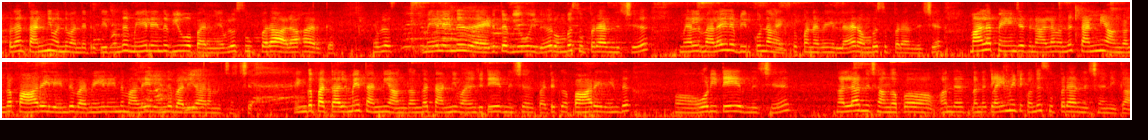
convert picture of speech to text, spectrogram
அப்போ தான் தண்ணி வந்து வந்துட்டுருக்கு இது வந்து மேலேருந்து வியூவை பாருங்கள் எவ்வளோ சூப்பராக அழகாக இருக்குது எவ்வளோ மேலேருந்து எடுத்த வியூ இது. ரொம்ப சூப்பராக இருந்துச்சு. மேல் மலையில் இப்படி இருக்கும்னு நாங்கள் எக்ஸ்பெக்ட் பண்ணவே இல்லை. ரொம்ப சூப்பராக இருந்துச்சு. மழை பெஞ்சதுனால வந்து தண்ணி அங்கங்கே பாறையிலேருந்து வ மேலேருந்து மலையிலேருந்து வழிய ஆரம்பிச்சிருச்சு. எங்கே பார்த்தாலுமே தண்ணி அங்கங்கே தண்ணி வளைஞ்சிட்டே இருந்துச்சு. அது பாட்டுக்கு பாறையிலேருந்து ஓடிட்டே இருந்துச்சு. நல்லா இருந்துச்சு அங்கே அப்போ. அந்த அந்த கிளைமேட்டுக்கு வந்து சூப்பராக இருந்துச்சு அன்றைக்கா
